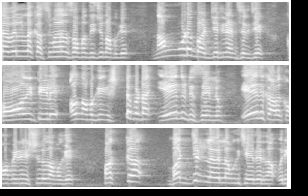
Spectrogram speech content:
ലെവലിലുള്ള കസ്റ്റമറിനെ സംബന്ധിച്ചും നമുക്ക് നമ്മുടെ ബഡ്ജറ്റിനനുസരിച്ച് ക്വാളിറ്റിയിൽ അത് നമുക്ക് ഇഷ്ടപ്പെട്ട ഏത് ഡിസൈനിലും ഏത് കളർ കോമ്പിനേഷനിലും നമുക്ക് പക്ക ബഡ്ജറ്റ് ലെവലിൽ നമുക്ക് ചെയ്തു തരുന്ന ഒരു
